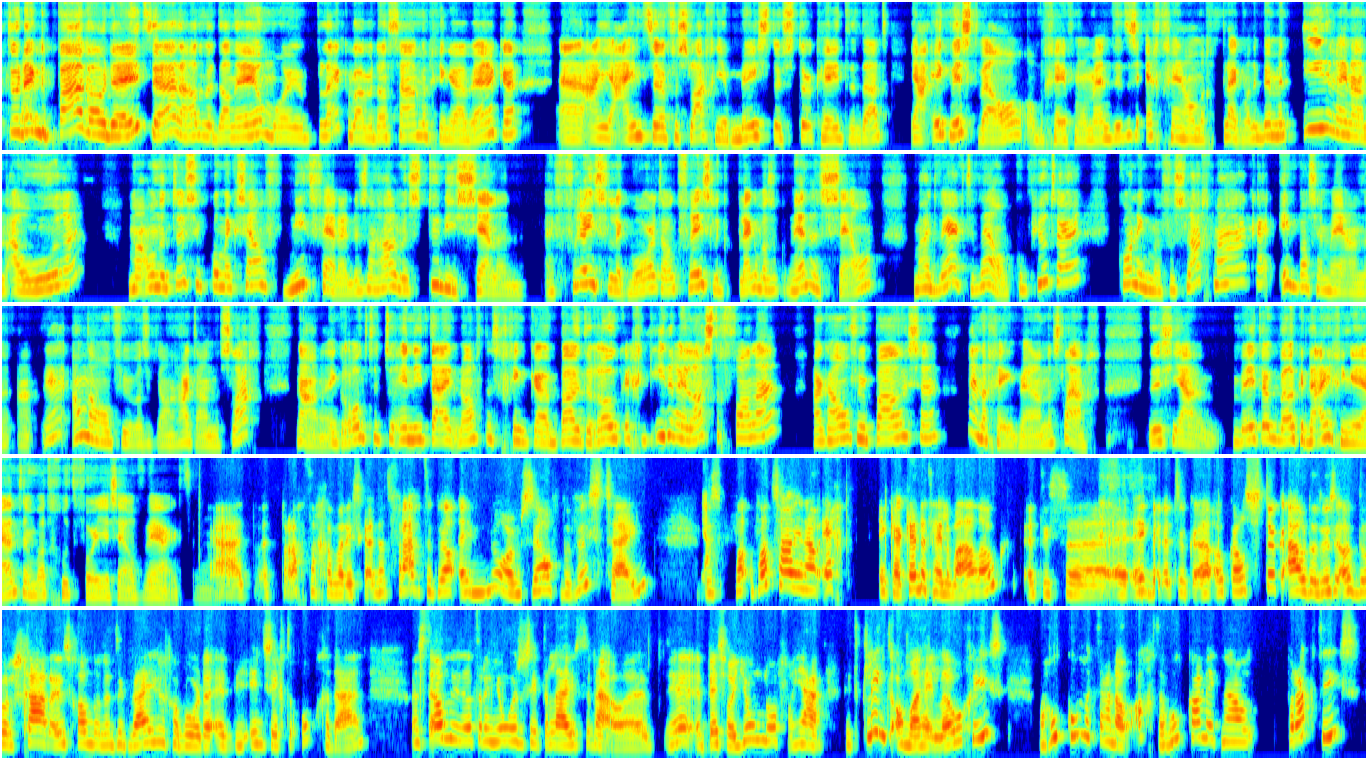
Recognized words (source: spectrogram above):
Toen ik de PABO deed, dan hadden we dan een heel mooie plek waar we dan samen gingen werken. Uh, aan je eindverslag, je meesterstuk heette dat. Ja, ik wist wel op een gegeven moment, dit is echt geen handige plek. Want ik ben met iedereen aan het ouwehoeren. Maar ondertussen kom ik zelf niet verder. Dus dan hadden we studiecellen. Een vreselijk woord ook, vreselijke plek. Het was ook net een cel. Maar het werkte wel. Computer, kon ik mijn verslag maken. Ik was ermee aan de... Aan, anderhalf uur was ik dan hard aan de slag. Nou, ik rookte toen in die tijd nog. Dus ging ik uh, buiten roken. Ging ik iedereen lastigvallen. Had ik half uur pauze. En dan ging ik weer aan de slag. Dus ja, weet ook welke neigingen je hebt en wat goed voor jezelf werkt. Ja, het, het prachtige Mariska. En dat vraagt natuurlijk wel enorm zelfbewustzijn. Dus wat, wat zou je nou echt... Ik herken het helemaal ook het is, uh, ik ben natuurlijk uh, ook al een stuk ouder, dus ook door schade en schande natuurlijk wijzer geworden en die inzichten opgedaan. Maar stel nu dat er een jongen zit te luisteren, nou, best wel jong nog, van ja, dit klinkt allemaal heel logisch, maar hoe kom ik daar nou achter? Hoe kan ik nou praktisch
